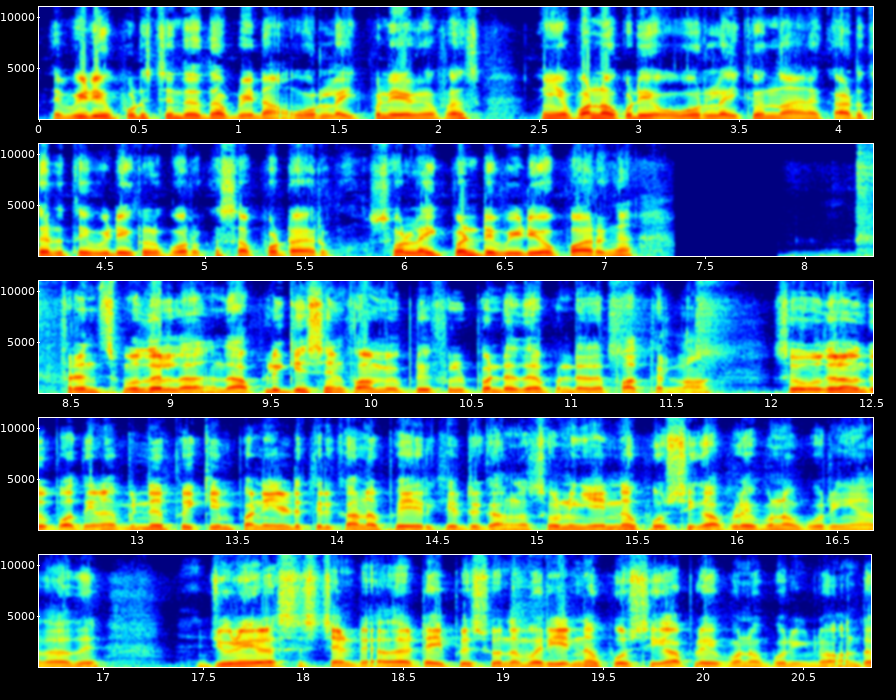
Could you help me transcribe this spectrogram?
இந்த வீடியோ பிடிச்சிருந்தது அப்படின்னா ஒரு லைக் பண்ணிடுங்க ஃப்ரெண்ட்ஸ் நீங்கள் பண்ணக்கூடிய ஒவ்வொரு லைக்கும் தான் எனக்கு அடுத்தடுத்த வீடியோக்கள் போகிறதுக்கு சப்போர்ட்டாக இருக்கும். ஸோ லைக் பண்ணிட்டு வீடியோ பாருங்கள் ஃப்ரெண்ட்ஸ் முதல்ல இந்த அப்ளிகேஷன் ஃபார்ம் எப்படி ஃபில் பண்ணுறது அப்படின்றத பார்த்துடலாம். ஸோ முதல்ல வந்து பார்த்தீங்கன்னா விண்ணப்பிக்கும் பணியிடத்திற்கான பெயர் கேட்டிருக்காங்க. ஸோ நீங்கள் என்ன போஸ்ட்டுக்கு அப்ளை பண்ண போகிறீங்க அதாவது ஜூனியர் அசிஸ்டண்ட் அதாவது டைப்பிஸ்ட் அந்த மாதிரி என்ன போஸ்ட்டுக்கு அப்ளை பண்ண போகிறீங்களோ அந்த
